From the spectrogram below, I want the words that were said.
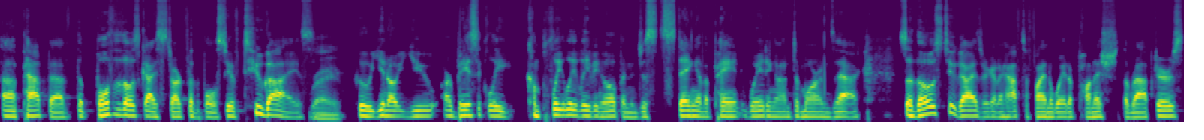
uh, Pat Bev. The both of those guys start for the Bulls. So you have two guys right. who you know you are basically completely leaving open and just staying in the paint, waiting on Demar and Zach. So those two guys are going to have to find a way to punish the Raptors,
